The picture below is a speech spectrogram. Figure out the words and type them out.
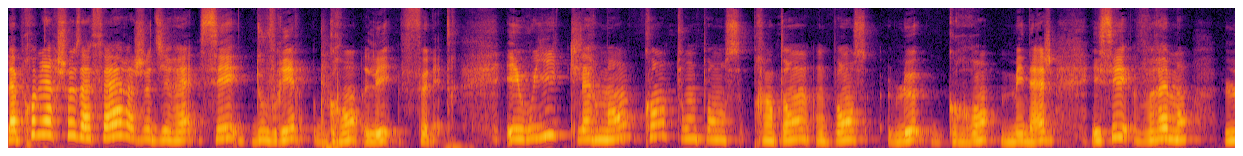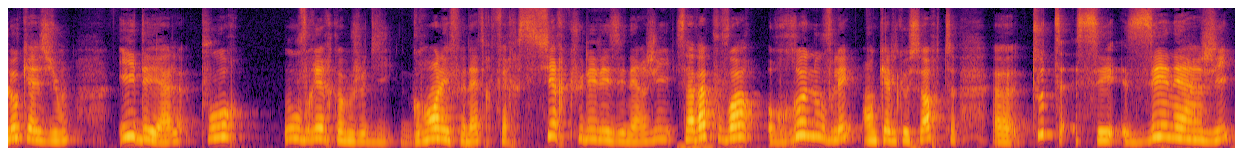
La première chose à faire, je dirais, c'est d'ouvrir grand les fenêtres. Et oui, clairement, quand on pense printemps, on pense le grand ménage. Et c'est vraiment l'occasion idéale pour ouvrir, comme je dis, grand les fenêtres, faire circuler les énergies, ça va pouvoir renouveler en quelque sorte euh, toutes ces énergies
